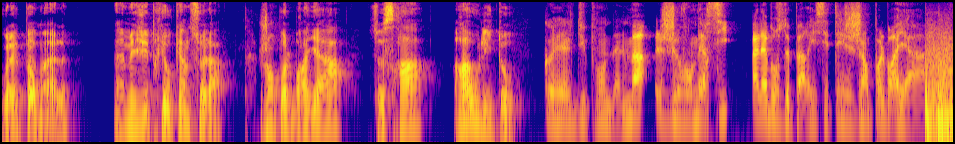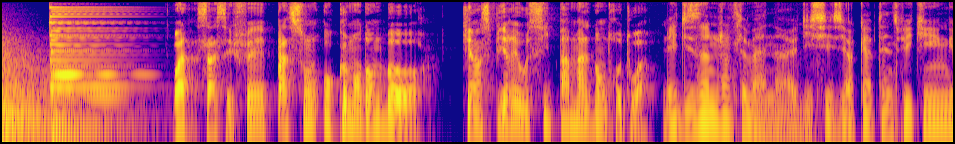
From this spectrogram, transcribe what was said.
Ouais, pas mal. Euh, Mais j'ai pris aucun de ceux-là. Jean-Paul Braillard, ce sera Raoulito. Colonel Dupont d'Alma, je vous remercie. À la Bourse de Paris, c'était Jean-Paul Braillard. Voilà, ça c'est fait. Passons au commandant de bord, qui a inspiré aussi pas mal d'entre toi. Ladies and gentlemen, uh, this is your captain speaking.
